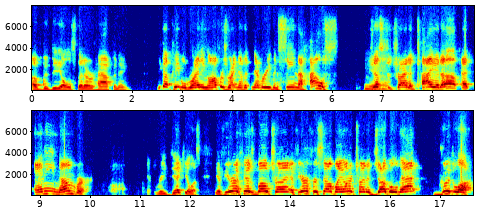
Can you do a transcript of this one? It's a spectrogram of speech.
of the deals that are happening. You got people writing offers right now that never even seen the house yeah. just to try to tie it up at any number. Ridiculous. If you're a FSBO trying, if you're a for sale by owner trying to juggle that, good luck.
